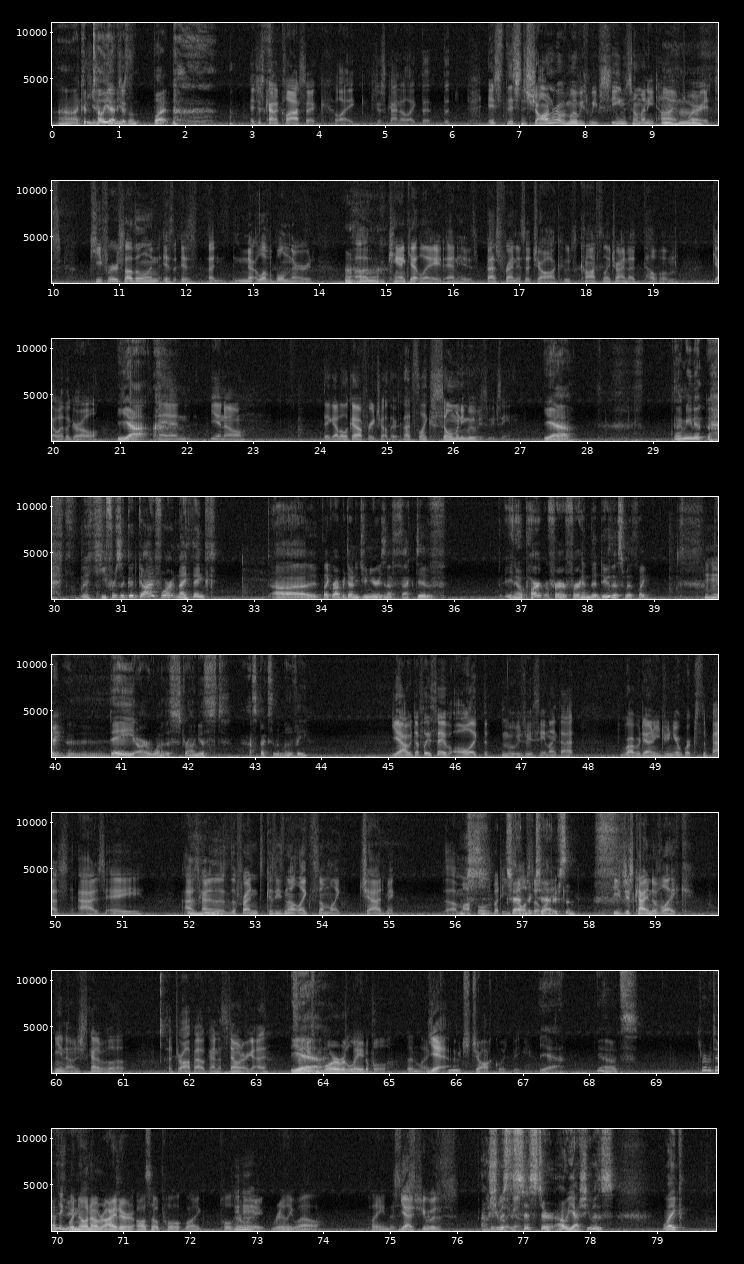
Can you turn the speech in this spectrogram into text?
Uh, I couldn't He- tell you any just- of them, but it's just kind of classic, like just kind of like the the. It's this genre of movies we've seen so many times Mhm. where it's Kiefer Sutherland is is a lovable nerd uh, uh-huh. who can't get laid, and his best friend is a jock who's constantly trying to help him get with a girl, yeah, and you know they gotta look out for each other. That's like so many movies we've seen. yeah. I mean, it. Kiefer's a good guy for it, and I think, uh, like Robert Downey Jr. is an effective, you know, part for for him to do this with. Like, they, Mhm. they are one of the strongest aspects of the movie. Yeah, I would definitely say of all like the movies we've seen like that, Robert Downey Jr. works the best as a as kind of Mhm. the, the friend because he's not like some like Chad Mc uh, muscles, but he's Chad also like, McChatterson. he's just kind of like you know just kind of a a dropout kind of stoner guy. So yeah, he's more relatable than like Yeah. huge jock would be. yeah, yeah. It's, it's Robert I think Winona Ryder also pulled like pulled her Mhm. weight really well, playing this. Yeah, she was. Oh, She's she was really the good. sister. Oh yeah, she was like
